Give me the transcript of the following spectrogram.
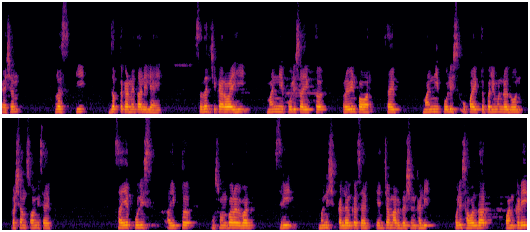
फॅशन प्लस ही जप्त करण्यात आलेली आहे. सदरची कारवाई ही माननीय पोलीस आयुक्त प्रवीण पवार साहेब माननीय पोलीस उपायुक्त परिमंडळ दोन प्रशांत स्वामी साहेब सहाय्यक पोलीस आयुक्त उस्मानाबाद विभाग श्री मनीष कल्याणकर साहेब यांच्या मार्गदर्शनाखाली पोलीस हवालदार वानखडे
